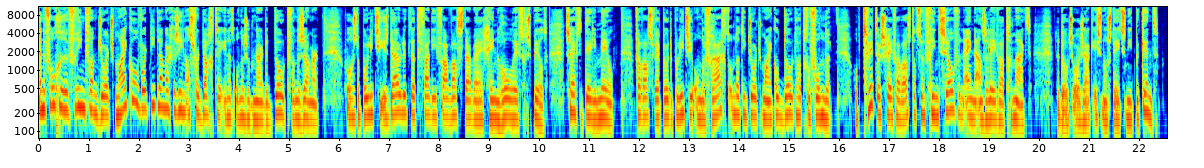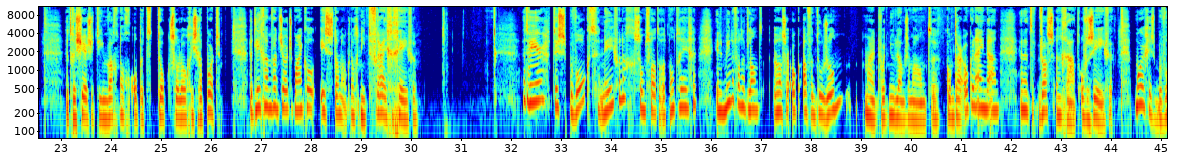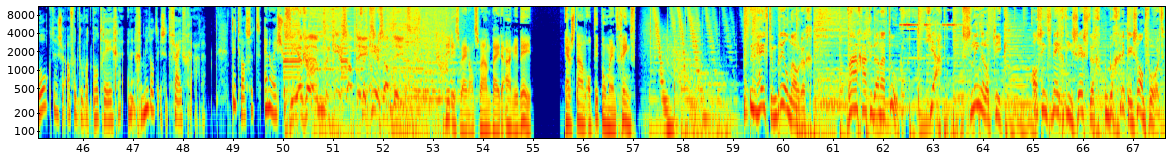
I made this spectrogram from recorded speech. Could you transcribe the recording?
En de vroegere vriend van George Michael wordt niet langer gezien als verdachte in het onderzoek naar de dood van de zanger. Volgens de politie is duidelijk dat Fadi Fawaz daarbij geen rol heeft gespeeld, schrijft het Daily Mail. Fawaz werd door de politie ondervraagd omdat hij George Michael dood had gevonden. Op Twitter schreef Fawaz dat zijn vriend zelf een einde aan zijn leven had gemaakt. De doodsoorzaak is nog steeds niet bekend. Het rechercheteam wacht nog op het toxologisch rapport. Het lichaam van George Michael is dan ook nog niet vrijgegeven. Het weer, het is bewolkt, nevelig, soms valt er wat motregen. In het midden van het land was er ook af en toe zon, maar het wordt nu langzamerhand, uh, komt daar ook een einde aan. En het was een graad of zeven. Morgen is bewolkt en is er af en toe wat motregen en gemiddeld is het vijf graden. Dit was het NOS Show. ZFM, verkeersupdate. verkeersupdate. Dit is Wijnand Zwaan bij de ANWB. Er staan op dit moment geen... U heeft een bril nodig. Waar gaat u dan naartoe? Ja, slingeroptiek. Al sinds 1960 een begrip in Zandvoort.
